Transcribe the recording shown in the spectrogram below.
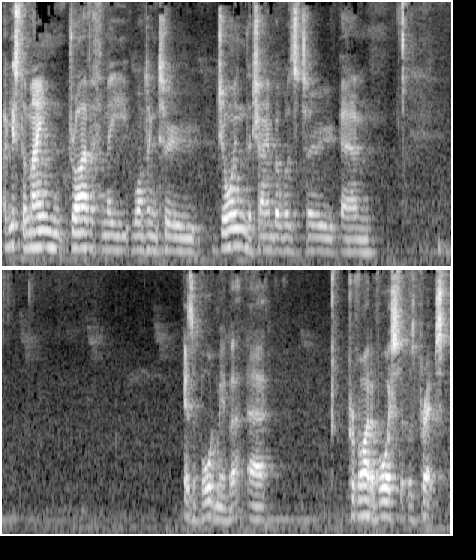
I guess the main driver for me wanting to join the chamber was to, um, as a board member, uh, provide a voice that was perhaps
